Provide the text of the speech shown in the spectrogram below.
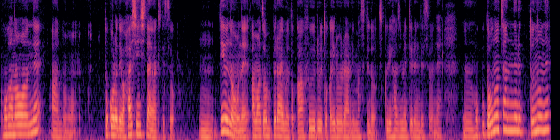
他のねあのところでは配信しないわけですよ。うん、っていうのをね Amazon プライムとか Hulu とかいろいろありますけど作り始めてるんですよね。うん、どのチャンネルどのね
